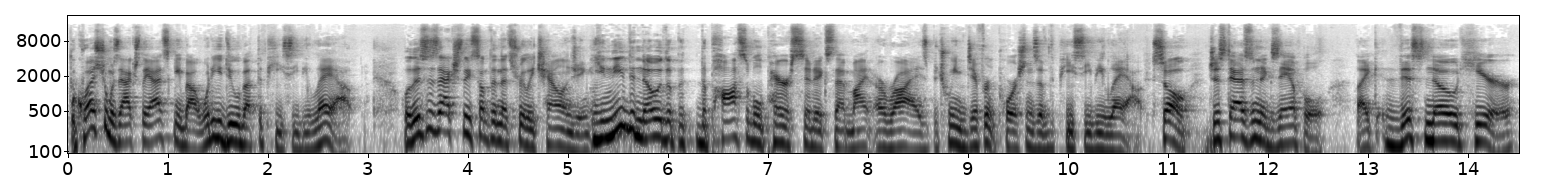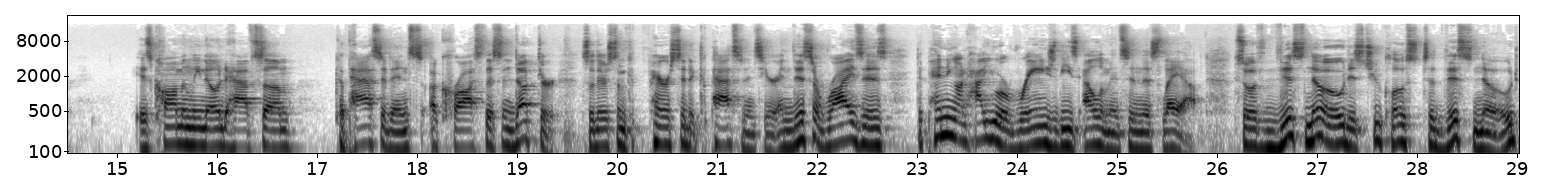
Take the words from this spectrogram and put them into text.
The question was actually asking about what do you do about the PCB layout? Well, this is actually something that's really challenging. You need to know the, the possible parasitics that might arise between different portions of the PCB layout. So, just as an example, like this node here is commonly known to have some capacitance across this inductor. So there's some parasitic capacitance here. And this arises depending on how you arrange these elements in this layout. So if this node is too close to this node,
